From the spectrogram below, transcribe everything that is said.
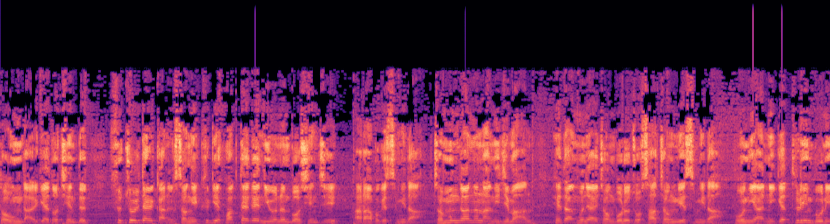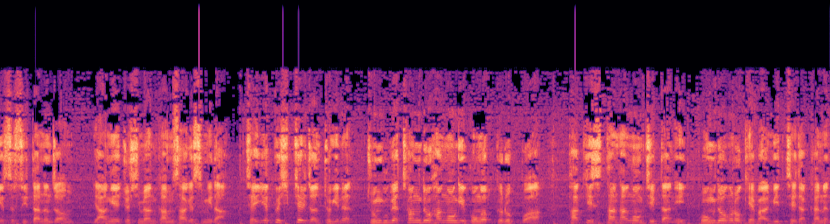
더욱 날개 돋친 듯 수출될 가능성이 크게 확대된 이유는 무엇인지 알아보겠습니다. 전문가는 아니지만 해당 분야의 정보를 조사 정리했습니다. 본의 아니게 틀린 부분이 있을 수 있다는 점 양해해 주시면 감사하겠습니다. JF-17 전투기는 중국의 청두 항공기 공업 그룹과 파키스탄 항공 집단이 공동으로 개발 및 제작하는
